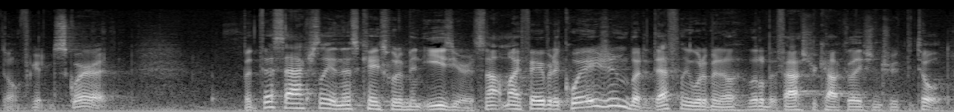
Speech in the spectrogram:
Don't forget to square it. But this actually, in this case, would have been easier. It's not my favorite equation, but it definitely would have been a little bit faster calculation, truth be told.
